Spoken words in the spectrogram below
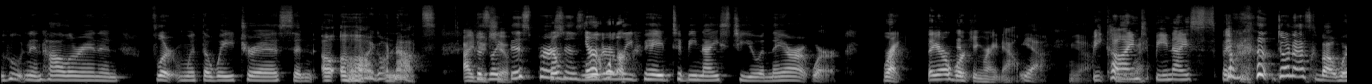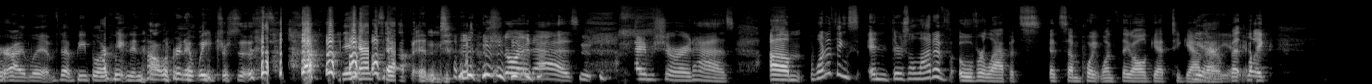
hooting and hollering and flirting with the waitress and oh, oh I go nuts. I do Because like too. this person is they're literally paid to be nice to you and they are at work. Right. They are working right now. Yeah. Yeah. Be kind, Anyway. be nice, but Don't, don't ask about where I live that people are hooting and hollering at waitresses. it has happened. I'm sure it has. I'm sure it has. Um, one of the things, and there's a lot of overlap at at some point once they all get together. yeah, but yeah. like,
